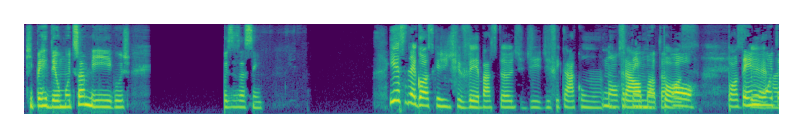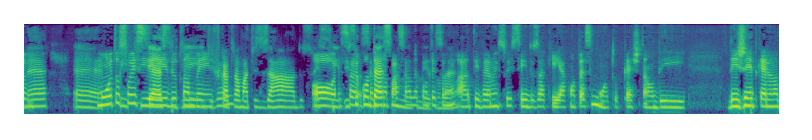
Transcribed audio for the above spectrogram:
que perdeu muitos amigos, coisas assim. E esse negócio que a gente vê bastante de, de ficar com Nossa, um trauma muita, pós, oh, pós-guerra, muita, né? É, muito PTSD, suicídio também, de viu? ficar traumatizado. Oh, essa, isso acontece passada muito aconteceu, mesmo, né? Ah, tiveram suicídios aqui, acontece muito, questão de, de gente querendo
